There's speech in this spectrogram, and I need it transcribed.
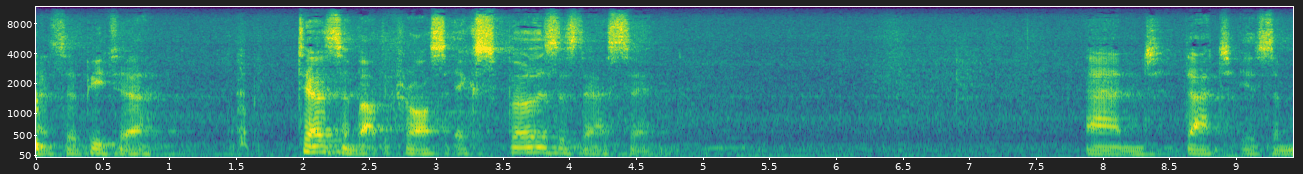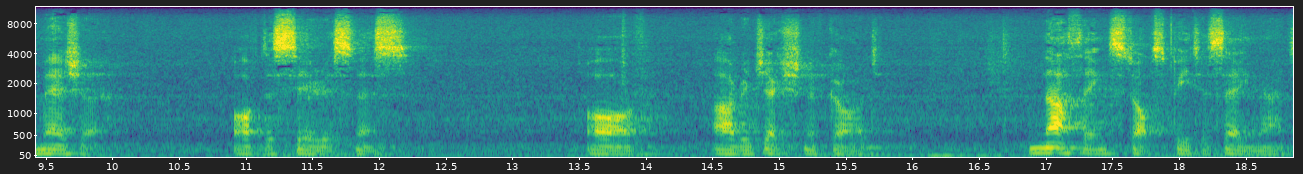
is. And so Peter tells them about the cross, exposes their sin. And that is a measure of the seriousness of our rejection of God. Nothing stops Peter saying that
